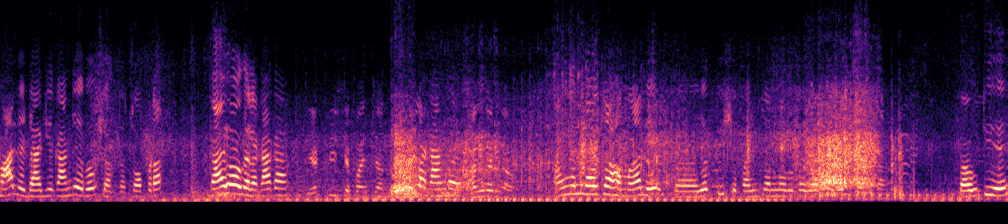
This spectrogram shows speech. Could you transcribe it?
माल आहे डागे कांदे बघू शकता चोपडा. काय भाव गेला काका? एकतीसशे पंच्याण्णव. कुठला कांदा अंगणगाव. अंगणगावचा हा माल आहे एकतीसशे पंच्याण्णव रुपये पावती आहे.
